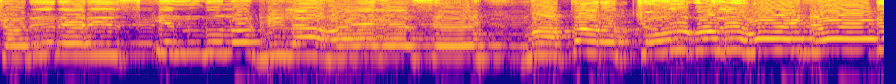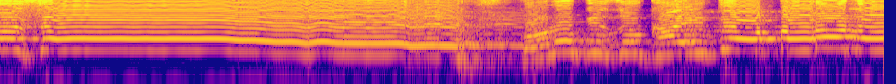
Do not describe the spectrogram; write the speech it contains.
শরীরের স্কিনগুলো ঢিলা হয়ে গেছে, মাথার চুলগুলি হোয়াইট হয়ে গেছে। কোনো কিছু খাইতে পারে না,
